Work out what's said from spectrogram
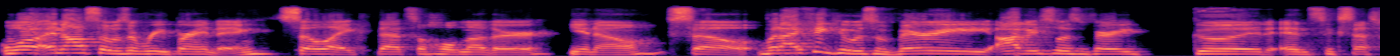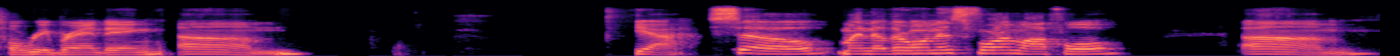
well and also it was a rebranding so like that's a whole nother you know so but i think it was a very obviously it was a very good and successful rebranding um yeah so my other one is For Unlawful um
